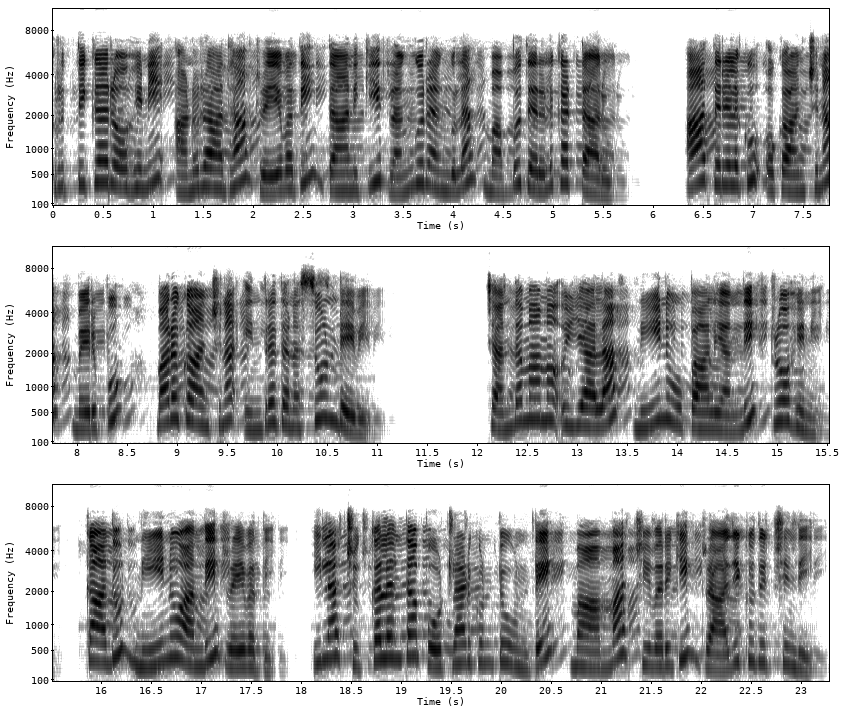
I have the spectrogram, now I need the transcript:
కృత్తిక రోహిణి అనురాధ రేవతి దానికి రంగురంగుల మబ్బు తెరలు కట్టారు. ఆ తెరలకు ఒక అంచున మెరుపు మరొక అంచున ఇంద్రధనస్సు ఉండేవి. చందమామ ఉయ్యాల నేను ఉపాలి అంది రోహిణి. కాదు నేను అంది రేవతి. ఇలా చుక్కలంతా పోట్లాడుకుంటూ ఉంటే మా అమ్మ చివరికి రాజీ కుదిర్చింది.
